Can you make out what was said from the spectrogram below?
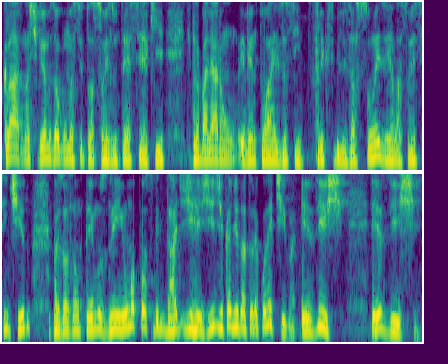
Claro, nós tivemos algumas situações no TSE aqui que trabalharam eventuais assim, flexibilizações em relação a esse sentido, mas nós não temos nenhuma possibilidade de registro de candidatura coletiva. Existe? Existe.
